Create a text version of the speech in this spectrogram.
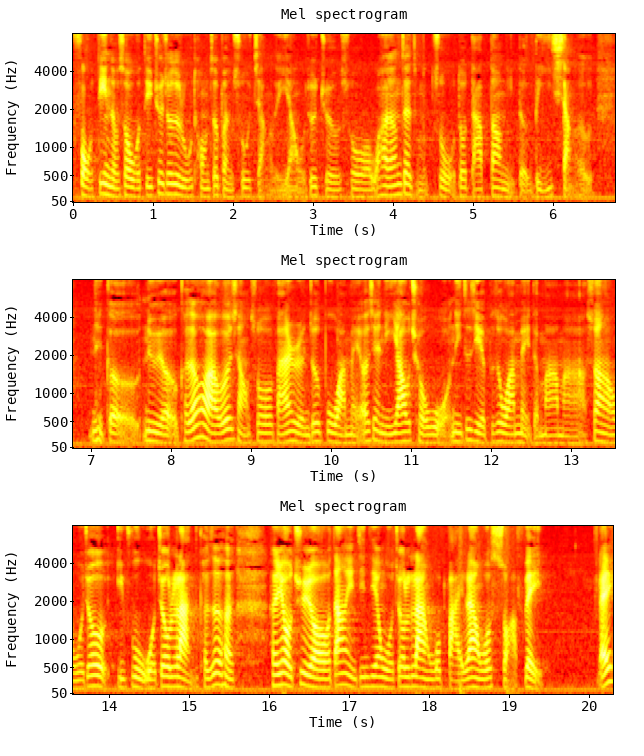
否定的时候，我的确就是如同这本书讲的一样，我就觉得说我好像再怎么做，都达不到你的理想的那个女儿。可是后来我就想说，反正人就是不完美，而且你要求我，你自己也不是完美的妈妈，算了，我就一副我就烂。可是很很有趣哦，当你今天我就烂，我摆烂，我耍废，哎，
